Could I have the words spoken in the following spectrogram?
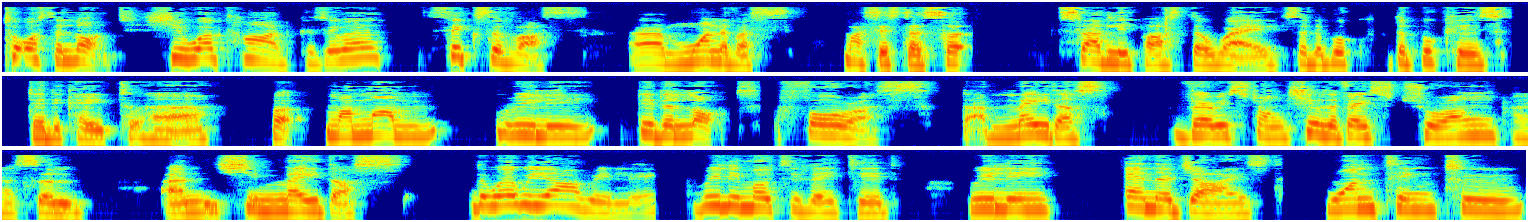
taught us a lot. She worked hard because there were six of us. Um, one of us, my sister, so, sadly passed away. So the book, the book is dedicated to her. But my mum really did a lot for us that made us very strong. She was a very strong person and she made us the way we are really, really motivated, really energized, wanting to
